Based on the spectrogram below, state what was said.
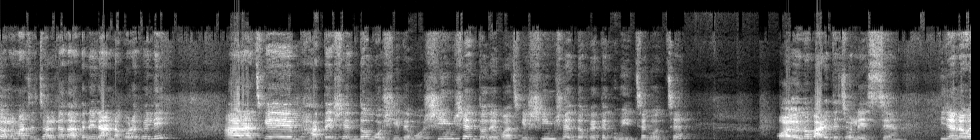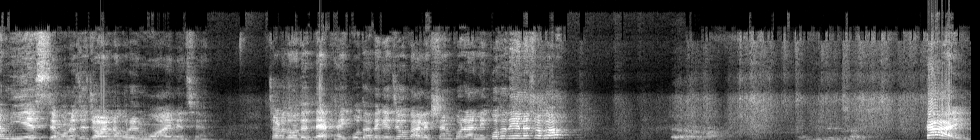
চলো মাছের ঝোলটা তাড়াতাড়ি রান্না করে ফেলি। আর আজকে ভাতে সেদ্ধ বসিয়ে দেবো। শিম সেদ্ধ দেবো। আজকে শিম সেদ্ধ খেতে খুব ইচ্ছে করছে। অয়নও বাড়িতে চলে এসছে। কি যেন আবার নিয়ে এসছে। মনে হচ্ছে জয়নগরের মোয়া এনেছে। চলো তোমাদের দেখাই। কোথা থেকে যেও কালেকশন করে আনে? কোথা দিয়ে এনেছো গা? তাই?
